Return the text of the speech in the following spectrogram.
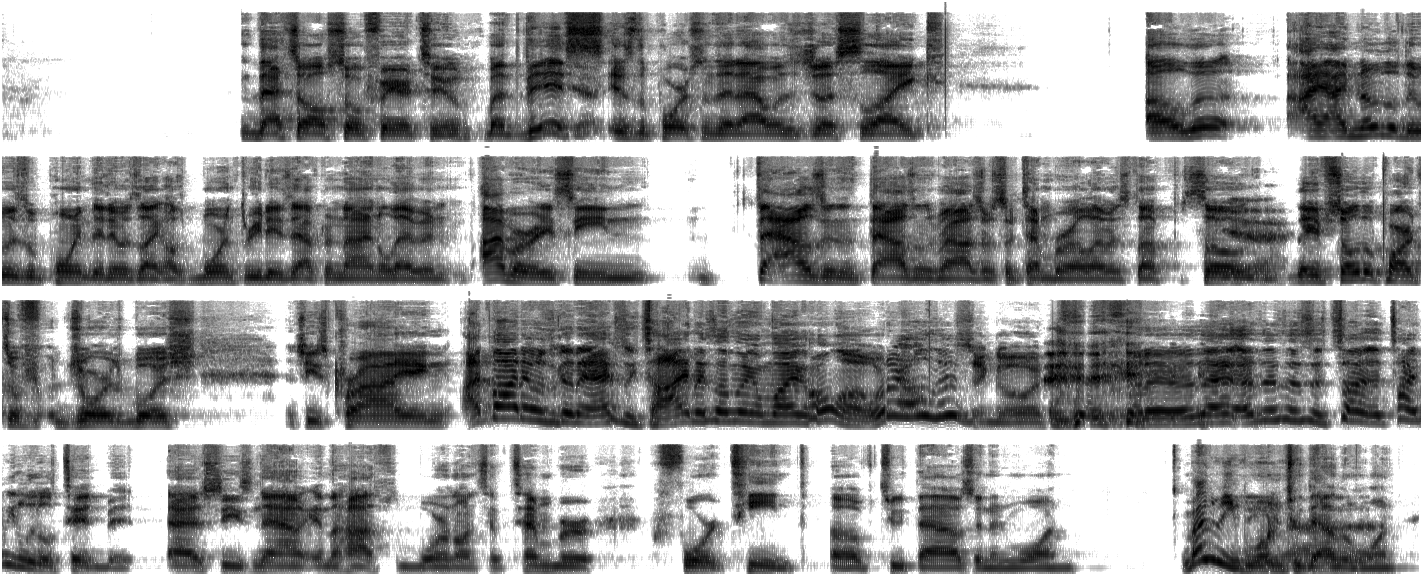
That's also fair too. But this Yeah. is the portion that I was just like a little. I, I know that there was a point that it was like I was born three days after 9 11. I've already seen thousands and thousands of hours of September 11 stuff. So Yeah. they've showed the parts of George Bush and she's crying. I thought it was going to actually tie into something. I'm like, hold on, where the hell is this shit going? but uh, this is a, tiny little tidbit as she's now in the hospital, born on September 14th of 2001. Imagine being born in Yeah. 2001.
